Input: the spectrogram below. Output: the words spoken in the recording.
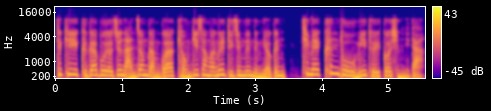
특히 그가 보여준 안정감과 경기 상황을 뒤집는 능력은 팀에 큰 도움이 될 것입니다.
